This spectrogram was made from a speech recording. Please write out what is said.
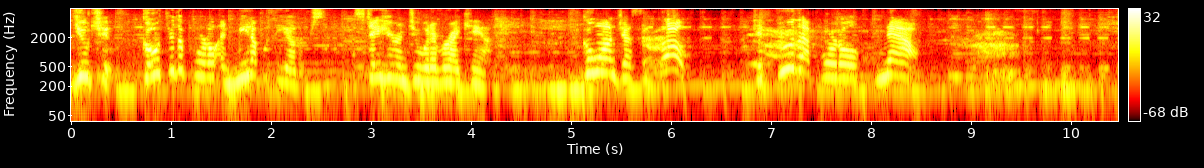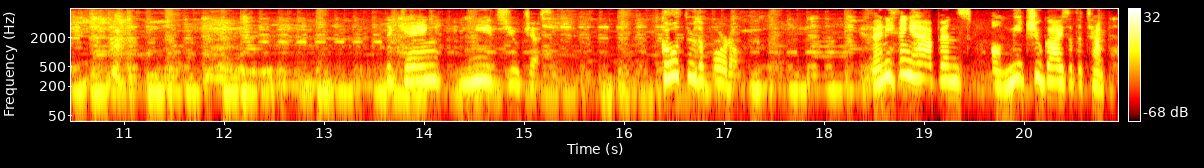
You two, go through the portal and meet up with the others. Stay here and do whatever I can. Go on, Jesse, go! Get through that portal now! The gang needs you, Jesse. Go through the portal. If anything happens, I'll meet you guys at the temple.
